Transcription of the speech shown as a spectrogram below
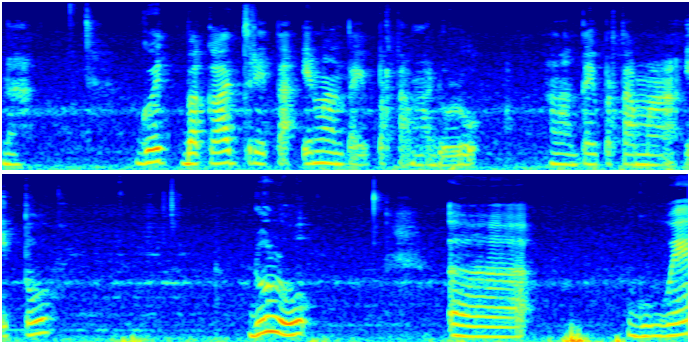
Nah, gue bakal ceritain lantai pertama dulu. Nah, lantai pertama itu dulu eh gue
